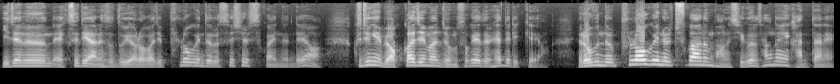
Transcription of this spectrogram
이제는 XD 안에서도 여러 가지 플러그인들을 쓰실 수가 있는데요. 그 중에 몇 가지만 좀 소개를 해드릴게요. 여러분들 플러그인을 추가하는 방식은 상당히 간단해요.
